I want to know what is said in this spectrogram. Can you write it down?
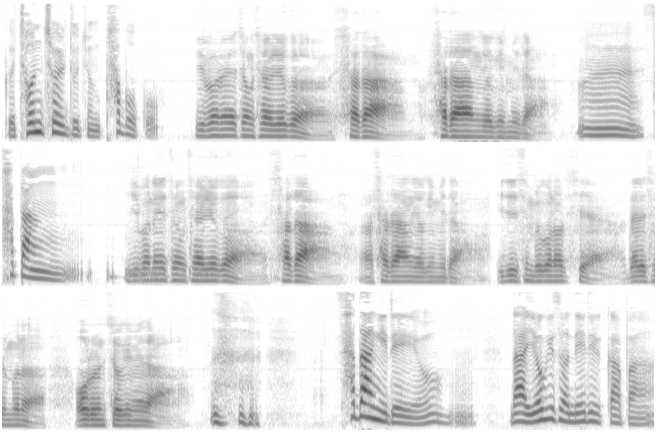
그 전철도 좀 타보고. 이번에 정찰역은 사당, 사당역입니다. 아, 사당. 이번에 정찰역은 사당, 아, 사당역입니다. 잊으신 물건 없이 내리실 문은 오른쪽입니다. 사당이래요. 음, 나 여기서 내릴까봐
